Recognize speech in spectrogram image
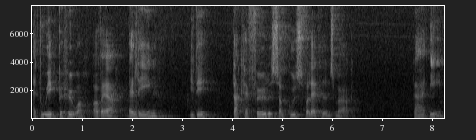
at du ikke behøver at være alene i det, der kan føles som Guds forladthedens mørke. Der er en,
